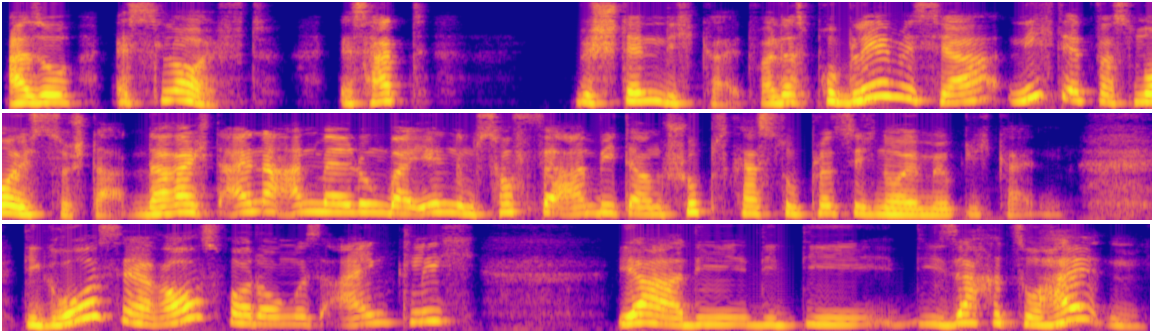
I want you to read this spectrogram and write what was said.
Also es läuft. Es hat Beständigkeit. Weil das Problem ist ja, nicht etwas Neues zu starten. Da reicht eine Anmeldung bei irgendeinem Softwareanbieter und schubst hast du plötzlich neue Möglichkeiten. Die große Herausforderung ist eigentlich, ja, die, die, die, die Sache zu halten.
